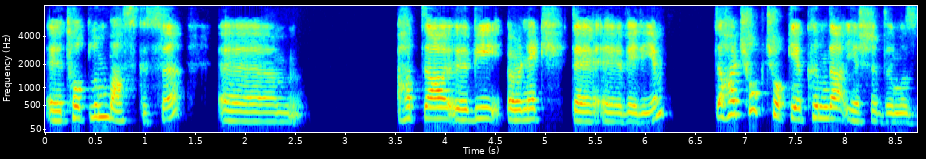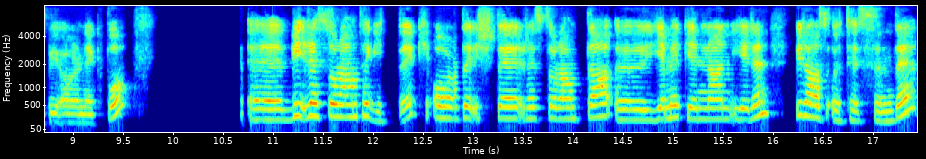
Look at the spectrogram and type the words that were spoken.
Ee, toplum baskısı. Ee, hatta e, bir örnek de e, vereyim. Daha çok çok yakında yaşadığımız bir örnek bu. Ee, bir restoranta gittik. Orada işte restoranda e, yemek yenilen yerin biraz ötesinde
